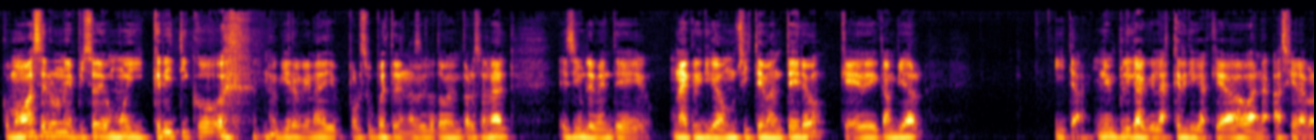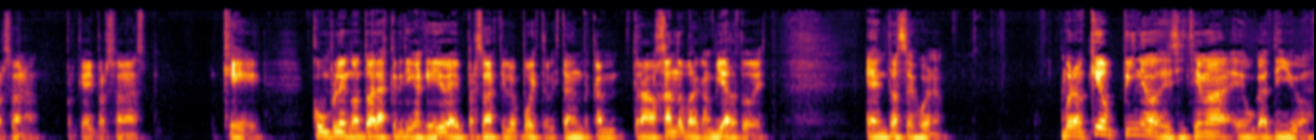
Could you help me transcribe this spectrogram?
como va a ser un episodio muy crítico, no quiero que nadie, por supuesto, no se lo tome en personal, es simplemente una crítica a un sistema entero que debe cambiar y ta. Y no implica que las críticas que haga van hacia la persona, porque hay personas que cumplen con todas las críticas que digo y hay personas que lo opuesto, que están trabajando para cambiar todo esto. Entonces, bueno. Bueno, ¿qué opino del sistema educativo?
